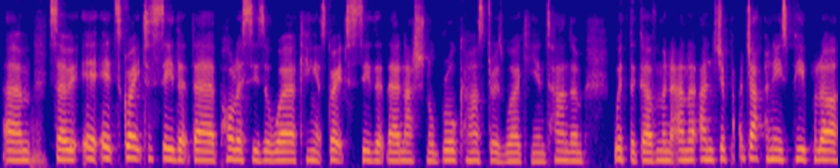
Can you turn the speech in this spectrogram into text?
Um, mm. So it, it's great to see that their policies are working. It's great to see that their national broadcaster is working in tandem with the government. And and Jap- Japanese people are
